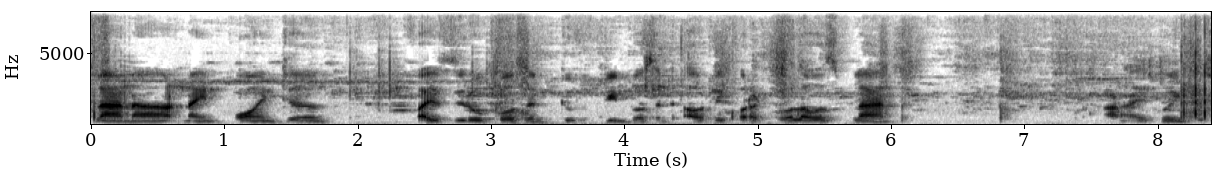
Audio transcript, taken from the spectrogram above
Plan uh, 9.50% to 15% hourly for a 12 hours plan. And I'm going to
